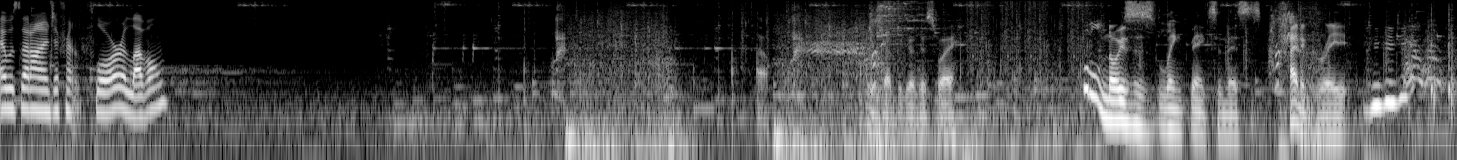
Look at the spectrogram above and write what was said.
Uh, was that on a different floor or level? Oh. We just have to go this way. Little noises Link makes in this is kind of great.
